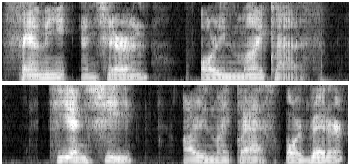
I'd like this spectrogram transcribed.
Sammy and Sharon are in my class. He and she are in my class, or better,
